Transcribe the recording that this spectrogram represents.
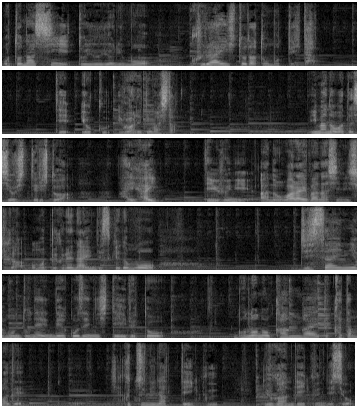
おとなしいというよりも暗い人だと思っていたってよく言われてました今の私を知ってる人は「はいはい」っていうふうにあの笑い話にしか思ってくれないんですけども実際に本当ね猫背にしているとものの考え方まで卑屈になっていく歪んでいくんですよ。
